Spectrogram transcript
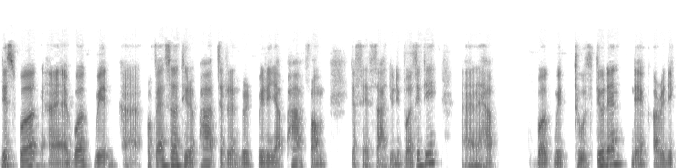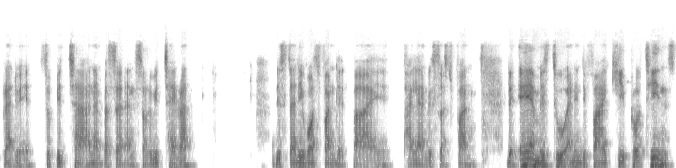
This work, I, I work with uh, Professor Thirapat Charan Viriyapha from Kasetsart University, and I have worked with two students. They already graduated, Supicha Anandprasert and Soravit Chairat. This study was funded by Thailand Research Fund. The aim is to identify key proteins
